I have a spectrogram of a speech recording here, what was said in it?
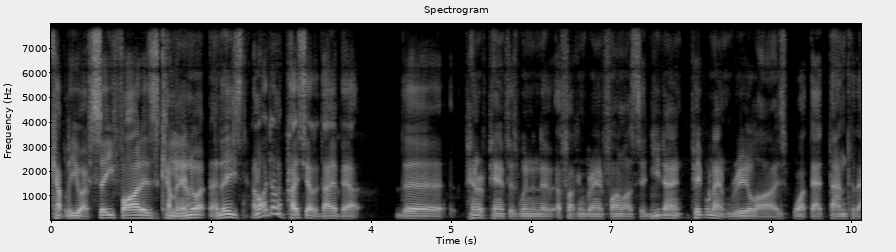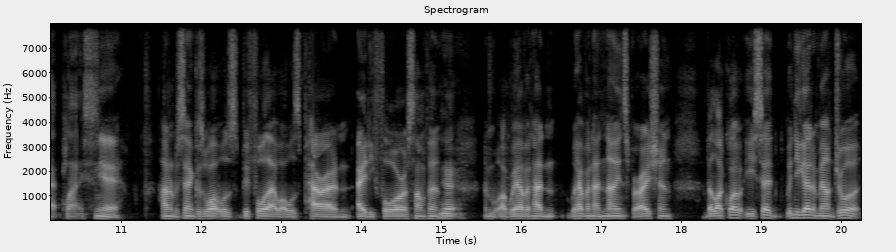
a couple of UFC fighters coming Yeah. into it, and these. And I done a post the other day about the Penrith Panthers winning a, a fucking grand final. I said, you hmm. don't, people don't realise what that done to that place. Yeah, hundred percent. Because what was before that? What was Para in '84 or something? Yeah. and like we haven't had we haven't had no inspiration. But like what you said, when you go to Mount Druitt,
